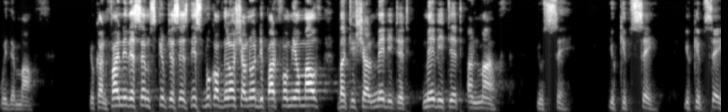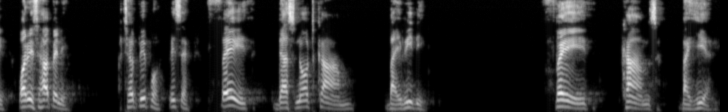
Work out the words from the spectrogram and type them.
with the mouth. You can find in the same scripture says, This book of the law shall not depart from your mouth, but you shall meditate. Meditate on mouth. You say. You keep saying. You keep saying. What is happening? I tell people, listen, Faith does not come by reading. Faith comes by hearing.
